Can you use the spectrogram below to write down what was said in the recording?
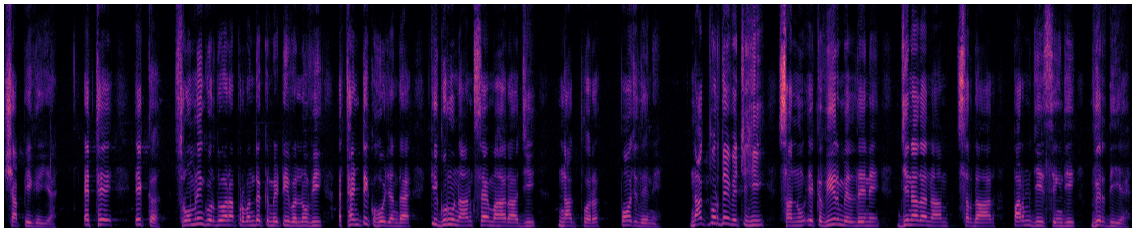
ਛਾਪੀ ਗਈ ਹੈ। ਇੱਥੇ ਇੱਕ ਸ਼੍ਰੋਮਣੀ ਗੁਰਦੁਆਰਾ ਪ੍ਰਬੰਧਕ ਕਮੇਟੀ ਵੱਲੋਂ ਵੀ ਅਥੈਂਟਿਕ ਹੋ ਜਾਂਦਾ ਹੈ ਕਿ ਗੁਰੂ ਨਾਨਕ ਸਾਹਿਬ ਮਹਾਰਾਜ ਜੀ ਨਾਗਪੁਰ ਪਹੁੰਚਦੇ ਨੇ। ਨਾਗਪੁਰ ਦੇ ਵਿੱਚ ਹੀ ਸਾਨੂੰ ਇੱਕ ਵੀਰ ਮਿਲਦੇ ਨੇ, ਜਿਨ੍ਹਾਂ ਦਾ ਨਾਮ ਸਰਦਾਰ ਪਰਮਜੀਤ ਸਿੰਘ ਜੀ ਵਿਰਦੀ ਹੈ।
